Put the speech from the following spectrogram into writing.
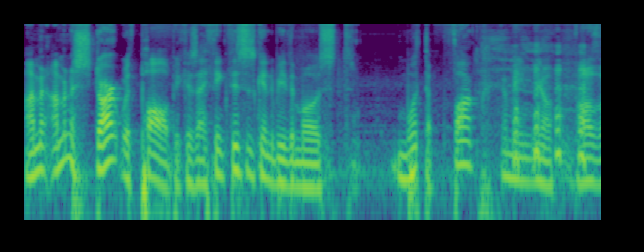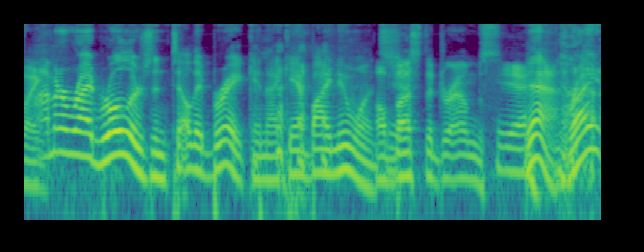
I'm I'm going to start with Paul because I think this is going to be the most what the fuck? I mean, you know, Paul's like, I'm going to ride rollers until they break and I can't buy new ones. I'll bust the drums. Yeah. Yeah, right?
